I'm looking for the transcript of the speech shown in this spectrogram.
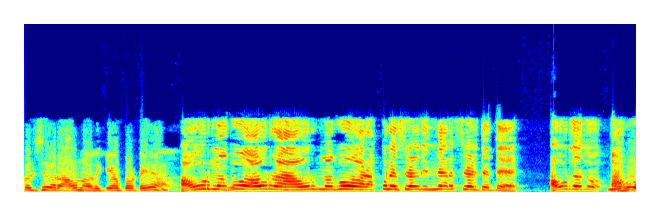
ಕಳ್ಸಿದಾರ ಅವನು ಅದಕ್ಕೆ ಕೇಳ್ಕೊಟ್ಟಿ? ಅವ್ರ ಮಗು ಅವ್ರ ಅವ್ರ ಮಗು ಅವ್ರ ಅಪ್ಪನ ಹೆಸರು ಹೇಳ್ದು ಇನ್ಯಾರ ಹೆಸರು ಹೇಳ್ತೈತೆ? ಅವ್ರದ್ದು. ಮಗು?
